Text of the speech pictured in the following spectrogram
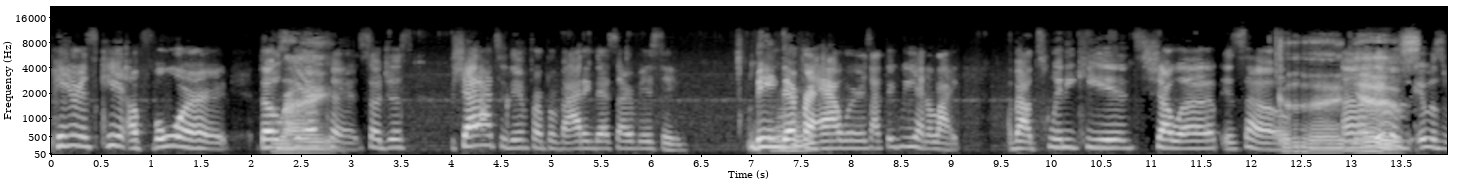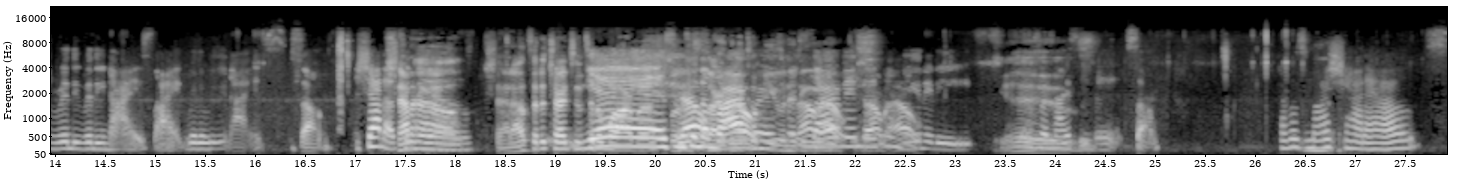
parents can't afford those Right. haircuts, so just shout out to them for providing that service and being there for Mhm. hours. I think we had a, like about twenty kids show up, and so Good. um, yes. it was it was really really nice, like really really nice. So shout out Shout to out. them. Shout out to the church and to Yes, the to barbers. for Shout the out. serving barbers for community. Shout out. serving the Shout out. community. Yes. It was a nice event. So that was my shout outs.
